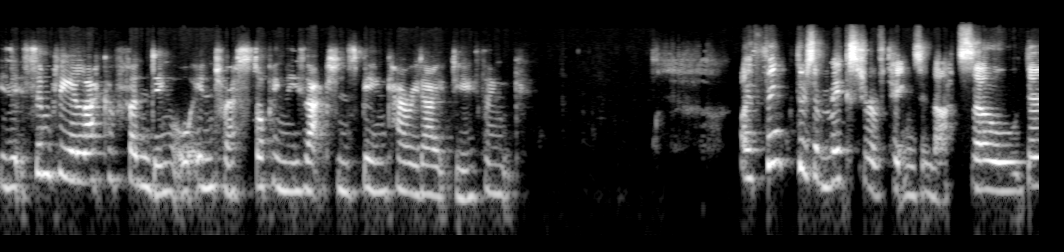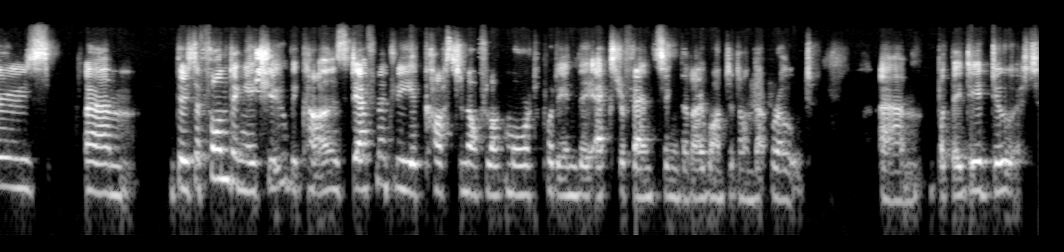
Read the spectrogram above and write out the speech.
Is it simply a lack of funding or interest stopping these actions being carried out, do you think? I think there's a mixture of things in that. So there's um, there's a funding issue because definitely it cost an awful lot more to put in the extra fencing that I wanted on that road. Um, but they did do it.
